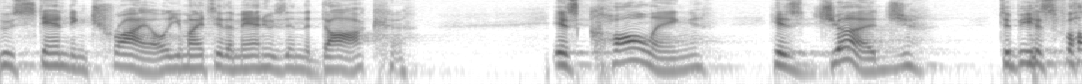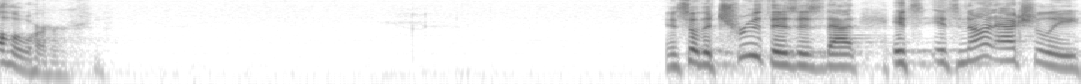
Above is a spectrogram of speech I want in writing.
who's standing trial, you might say the man who's in the dock, is calling his judge to be his follower. And so the truth is, is that it's, it's not actually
